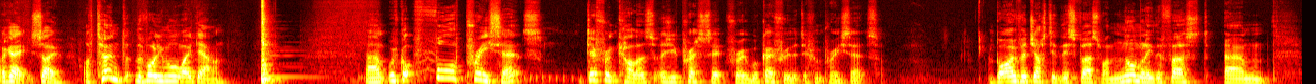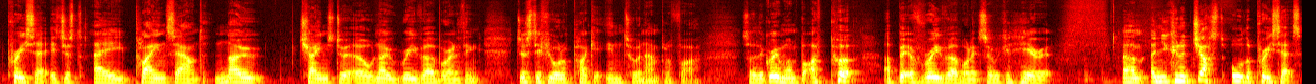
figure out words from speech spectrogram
Okay, so I've turned the volume all the way down. Um, we've got four presets, different colours as you press it through. We'll go through the different presets. But I've adjusted this first one. Normally the first um, preset is just a plain sound, no change to it at all, no reverb or anything, just if you want to plug it into an amplifier. So the green one, but I've put a bit of reverb on it so we can hear it. Um, and you can adjust all the presets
